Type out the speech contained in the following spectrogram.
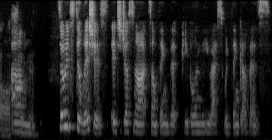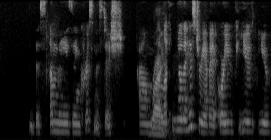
Oh, so, um, so it's delicious. It's just not something that people in the U.S. would think of as this amazing Christmas dish, um, right. unless you know the history of it or you've you, you've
